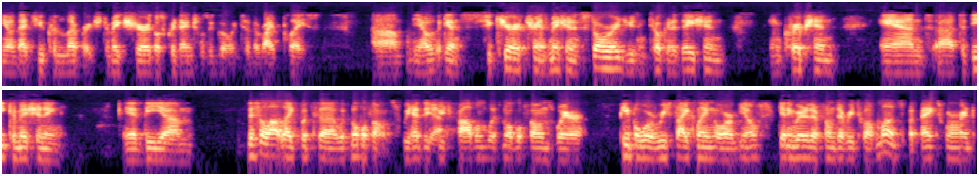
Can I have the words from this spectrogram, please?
you know, that you could leverage to make sure those credentials are going to the right place? Um, you know, again, secure transmission and storage using tokenization, encryption, and uh, to decommissioning. The um, this is a lot like with uh, with mobile phones. We had this yeah. huge problem with mobile phones where people were recycling or you know getting rid of their phones every 12 months, but banks weren't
